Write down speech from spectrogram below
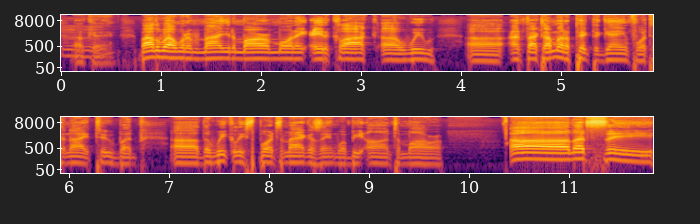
Okay. By the way, I want to remind you tomorrow morning, eight o'clock. Uh, we, uh, in fact, I'm gonna pick the game for tonight too. But uh, the weekly sports magazine will be on tomorrow. Uh, let's see.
